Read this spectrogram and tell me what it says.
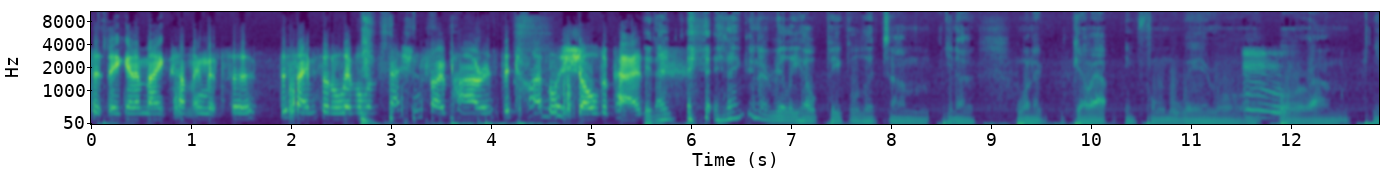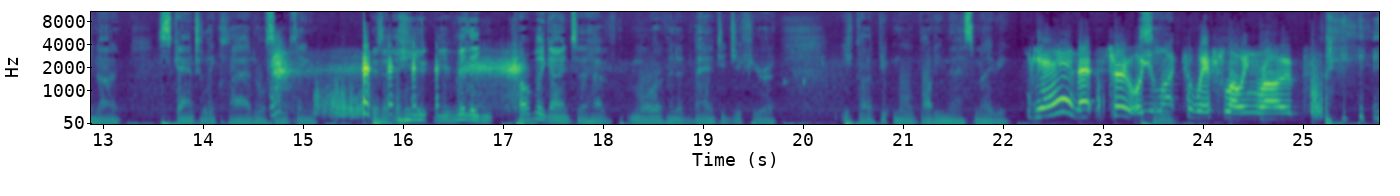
that they're going to make something that's uh the same sort of level of fashion faux pas as the timeless shoulder pads. It ain't it ain't going to really help people that um you know want to go out in formal wear or Mm. or um you know scantily clad or something. you, you're really probably going to have more of an advantage if you're a, you've got a bit more body mass maybe. Yeah, that's true. Or you like to wear flowing robes.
